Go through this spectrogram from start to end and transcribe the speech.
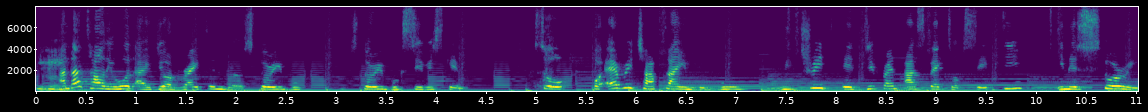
Mm-hmm. And that's how the whole idea of writing the storybook storybook series came. So for every chapter in the book, we treat a different aspect of safety in a story.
